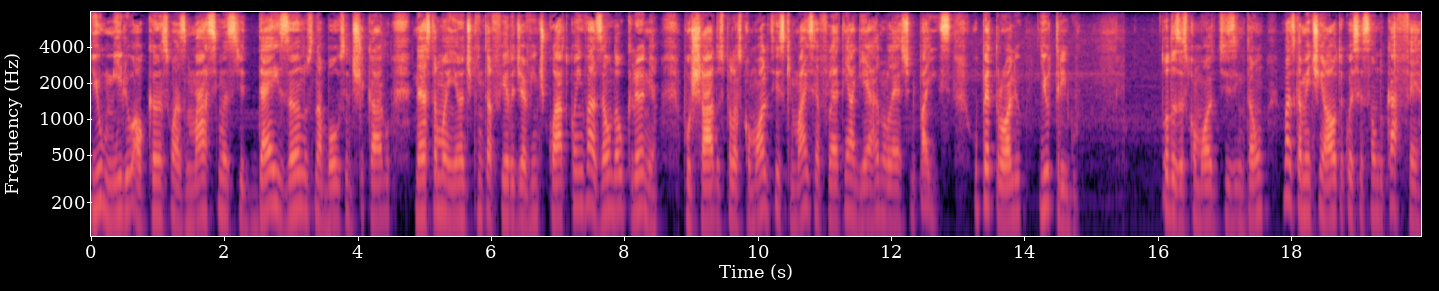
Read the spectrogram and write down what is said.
e o milho alcançam as máximas de 10 anos na Bolsa de Chicago nesta manhã de quinta-feira, dia 24, com a invasão da Ucrânia, puxados pelas commodities que mais refletem a guerra no leste do país, o petróleo e o trigo. Todas as commodities, então, basicamente em alta, com exceção do café.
